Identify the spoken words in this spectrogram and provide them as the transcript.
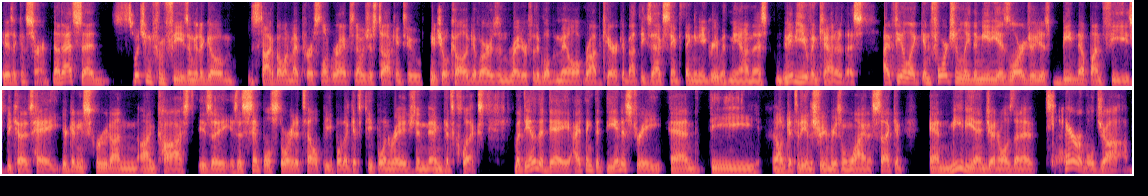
it is a concern. Now, that said, switching from fees, I'm going to go talk about one of my personal gripes. And I was just talking to mutual colleague of ours and writer for the Globe and Mail, Rob Carrick, about the exact same thing. And he agreed with me on this. Maybe you've encountered this. I feel like, unfortunately, the media is largely just beating up on fees because, hey, you're getting screwed on, on cost is a, is a simple story to tell people that gets people enraged and, and gets clicks. But at the end of the day, I think that the industry and the, I'll get to the industry and reason why in a second, and media in general has done a terrible job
